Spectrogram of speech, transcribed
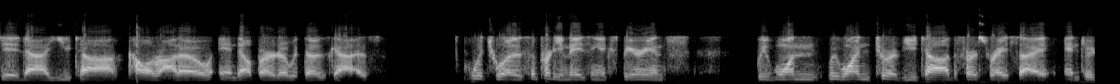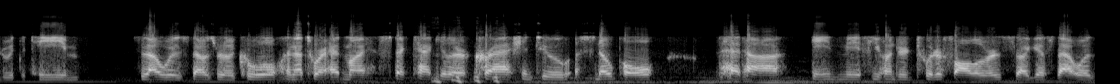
did uh, Utah, Colorado, and Alberta with those guys, which was a pretty amazing experience. We won we won Tour of Utah, the first race I entered with the team. So that was that was really cool, and that's where I had my spectacular crash into a snow pole that uh, gained me a few hundred Twitter followers. So I guess that was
